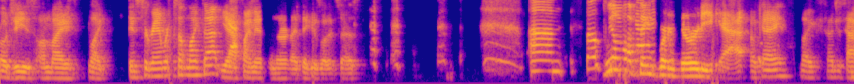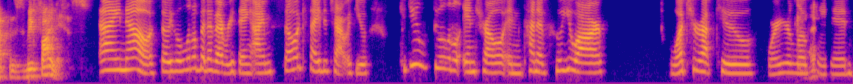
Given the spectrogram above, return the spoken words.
Oh, geez, on my like Instagram or something like that. Yeah, yeah. financial nerd, I think is what it says. Um, Spokane. We all have things we're nerdy at, okay? Like I just happens to be finance. I know. So he's a little bit of everything. I'm so excited to chat with you. Could you do a little intro and kind of who you are, what you're up to, where you're located?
